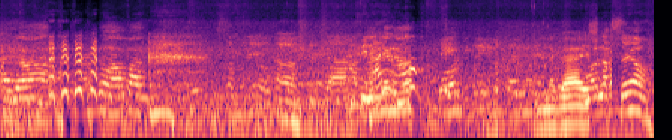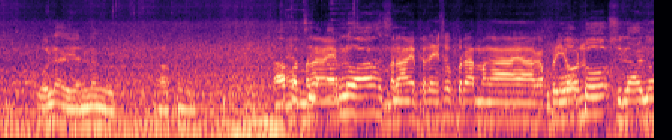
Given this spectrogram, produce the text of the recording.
Kila Carlo, apat. Pinigyan ha? Yan na guys. Wala sa'yo. Wala, yan lang eh. Ako. Apat sila Marami- Carlo ha. Marami pa tayong sobra mga kapriyon. Toto, sila ano.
